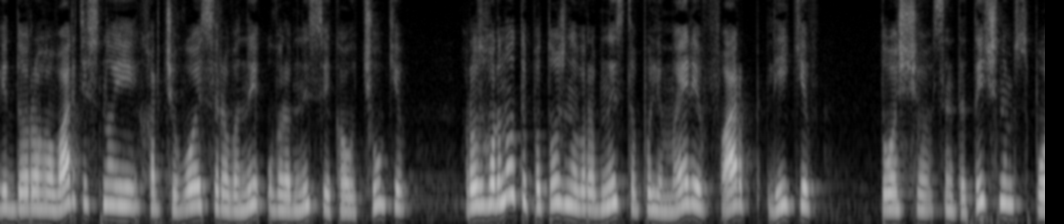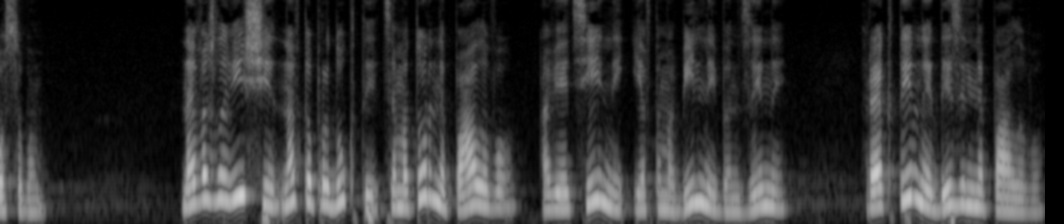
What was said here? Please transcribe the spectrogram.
від дороговартісної харчової сировини у виробництві каучуків, розгорнути потужне виробництво полімерів, фарб, ліків тощо синтетичним способом. Найважливіші нафтопродукти це моторне паливо, авіаційний і автомобільний бензини, реактивне дизельне паливо,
